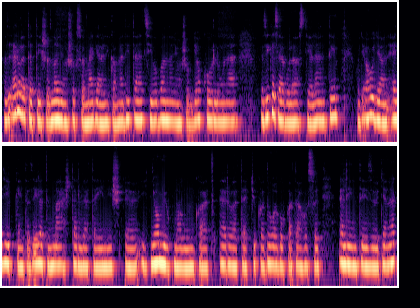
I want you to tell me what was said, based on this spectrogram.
az erőltetés az nagyon sokszor megjelenik a meditációban, nagyon sok gyakorlónál. Ez igazából azt jelenti, hogy ahogyan egyébként az életünk más területein is e, így nyomjuk magunkat, erőltetjük a dolgokat ahhoz, hogy elintéződjenek,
